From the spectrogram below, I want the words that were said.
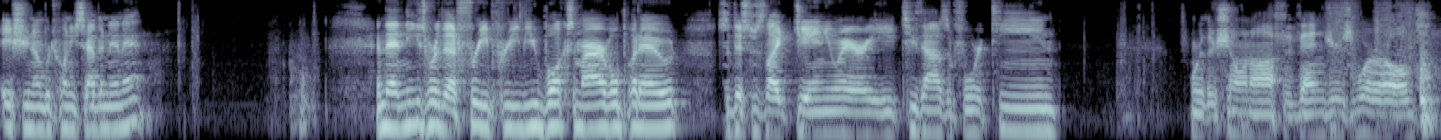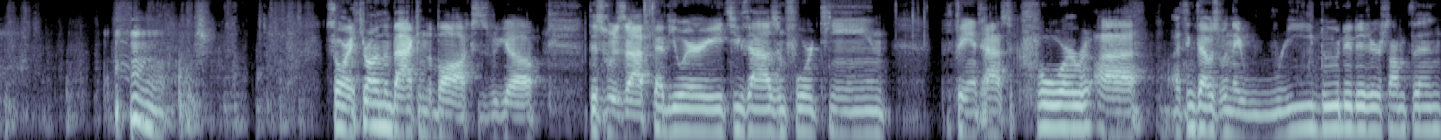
issue number 27 in it. And then these were the free preview books Marvel put out. So this was like January 2014, where they're showing off Avengers World. Sorry, throwing them back in the box as we go. This was uh, February 2014. Fantastic Four. Uh, I think that was when they rebooted it or something.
